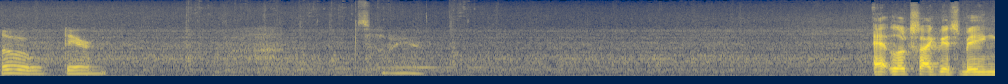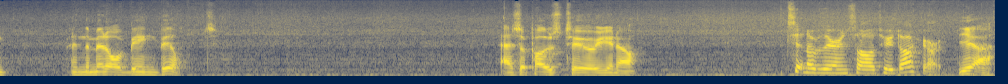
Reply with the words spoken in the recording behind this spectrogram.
Oh dear. What's over here? It looks like it's being in the middle of being built. As opposed to, you know, Sitting over there in Solitude Dockyard. yeah.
